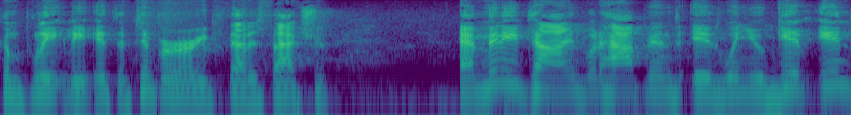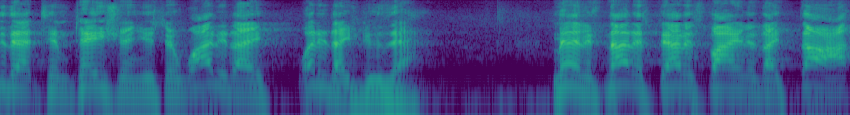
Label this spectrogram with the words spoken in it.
completely? It's a temporary satisfaction. And many times what happens is when you give into that temptation, you say, why did I, why did I do that? Man, it's not as satisfying as I thought.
